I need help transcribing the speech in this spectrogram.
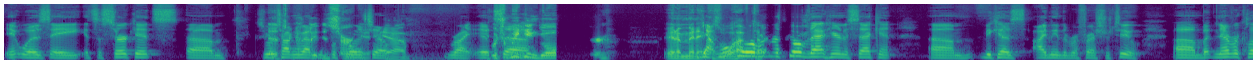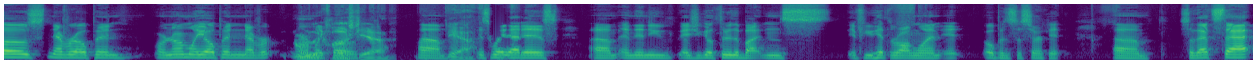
It was a it's a circuits. Um, because we were talking about complete this the before the show, yeah, right? It's, which we uh, can go over in a minute yeah, we'll, we'll, go have over, let's go over that here in a second um, because I need the refresher too. Um, but never close, never open, or normally open, never normally, normally closed. closed. Yeah, Um, yeah, is the way that is. Um, and then you, as you go through the buttons, if you hit the wrong one, it opens the circuit. Um, so that's that.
